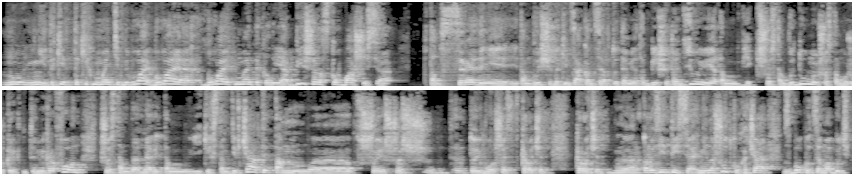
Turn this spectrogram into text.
ну ні, таких таких моментів не буває. Буває, Бувають моменти, коли я більше розковбашуся, там всередині і там ближче до кінця концерту там я там більше танцюю, я там щось там видумую, щось там можу крикнути в мікрофон, щось там навіть там якихось там дівчати, там е, що, що, той во, щось коротше, коротше, розійтися ні на шутку. Хоча з боку це, мабуть,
